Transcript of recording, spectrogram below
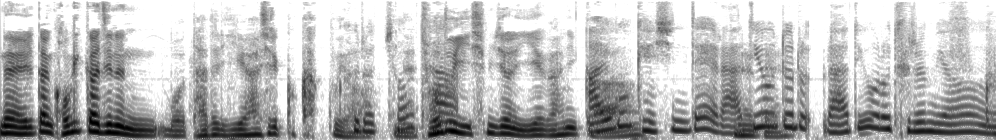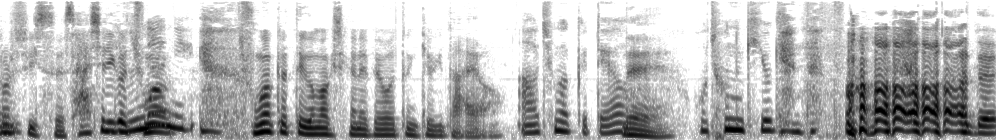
네, 일단 거기까지는 뭐 다들 이해하실 것 같고요. 그렇죠. 네, 저도 이, 심지어는 이해가 하니까. 알고 계신데 라디오 들 라디오로 들으면 그럴 수 있어요. 사실 이거 중학, 중학교 때 음악 시간에 배웠던 기억이 나요. 아, 중학교 때요? 네. 어, 저는 기억이 안 나는데. 네.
